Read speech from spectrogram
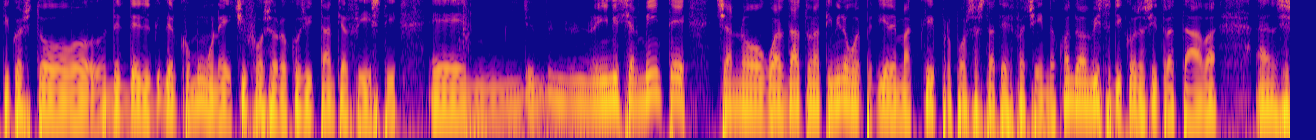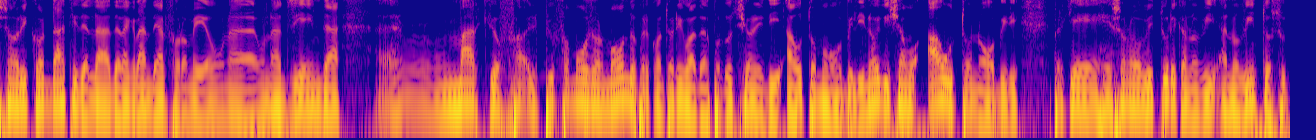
di questo del, del, del, comune ci fossero così tanti alfisti e, mm, inizialmente ci hanno guardato un attimino come per dire ma che proposta state facendo? Quando hanno visto di cosa si trattava eh, si sono ricordati della, della grande Alfa Romeo una, un'azienda eh, un marchio fa, il più famoso al mondo per quanto riguarda la produzione di automobili. Noi diciamo autonobili perché sono vetture che hanno, hanno vinto su,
